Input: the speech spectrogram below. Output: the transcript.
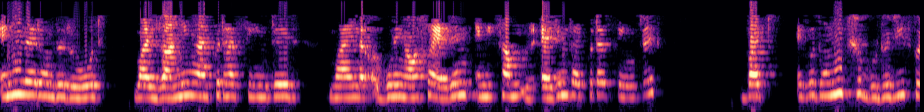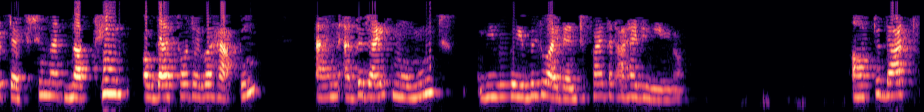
anywhere on the road. While running, I could have fainted while uh, going out for errands, any some errands I could have fainted, but it was only through Guruji's protection that nothing of that sort ever happened. And at the right moment, we were able to identify that I had anemia. After that,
